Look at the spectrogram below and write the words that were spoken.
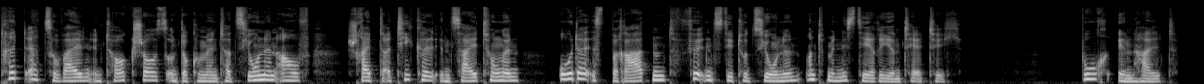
tritt er zuweilen in Talkshows und Dokumentationen auf, schreibt Artikel in Zeitungen oder ist beratend für Institutionen und Ministerien tätig. Buchinhalt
